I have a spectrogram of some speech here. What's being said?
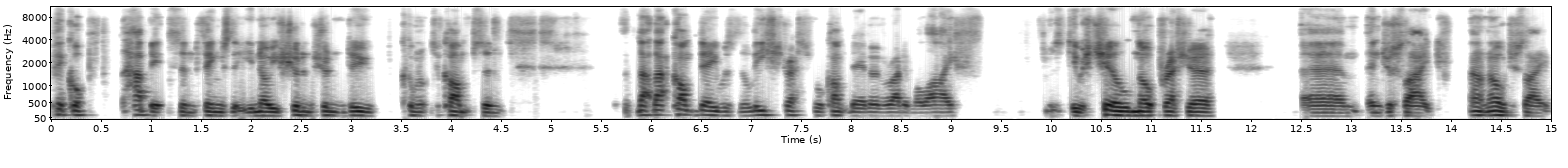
pick up habits and things that you know you should and shouldn't do coming up to comps. And that, that comp day was the least stressful comp day I've ever had in my life. It was, it was chill, no pressure. Um, and just like, I don't know, just like,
